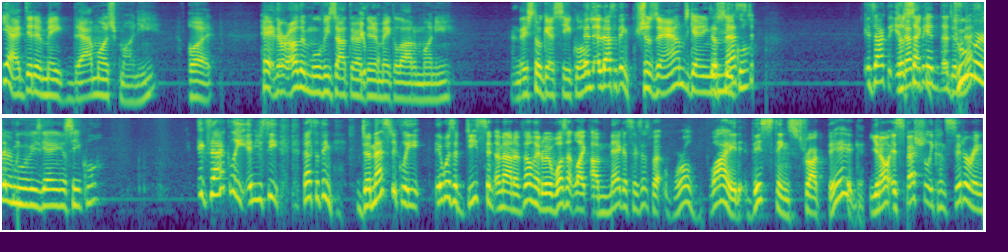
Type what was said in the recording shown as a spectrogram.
yeah, it didn't make that much money, but hey, there are other movies out there that didn't make a lot of money, and they still get sequels. and, and that's the thing. Shazam's getting the sequel. Exactly. The second, the, Raider Domestically- movie's getting a sequel. Exactly. And you see, that's the thing. Domestically, it was a decent amount of film. It wasn't like a mega success, but worldwide, this thing struck big, you know, especially considering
